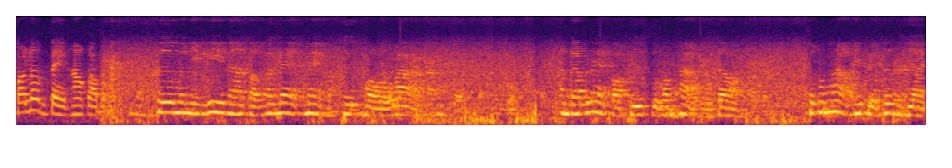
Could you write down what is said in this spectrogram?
พอเริ่มแตกเขาก็คือมันอย่างนี้นะตอนแรกแม่ก็คือพอว่า อันดับแรกก็คือสุขภาพของเจ้าสุขภาพนี่เป็นเรื่องใหญ่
